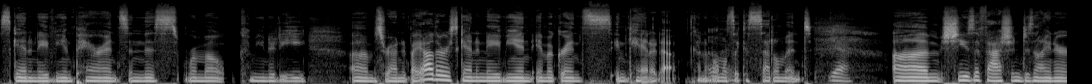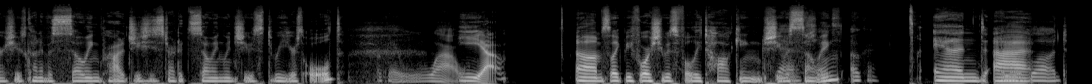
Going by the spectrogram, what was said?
Scandinavian parents in this remote community, um, surrounded by other Scandinavian immigrants in Canada, kind of almost like a settlement. Yeah. Um, she's a fashion designer. She was kind of a sewing prodigy. She started sewing when she was three years old. Okay. Wow. Yeah. Um, so like before she was fully talking, she Yeah, was sewing. Okay. and uh, blood.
